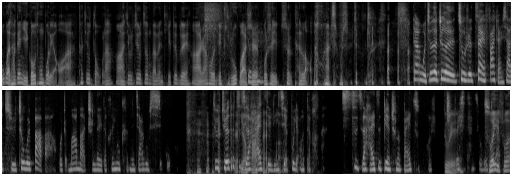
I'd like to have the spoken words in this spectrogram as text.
如果他跟你沟通不了啊，他就走了啊，就就这么个问题，对不对啊？然后就如果是不是是啃老的话，是不是这样对？但是我觉得这个就是再发展下去，这位爸爸或者妈妈之类的很有可能加入西国，就觉得自己的 孩子理解不了的，自己的孩子变成了白族，对，所以说，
